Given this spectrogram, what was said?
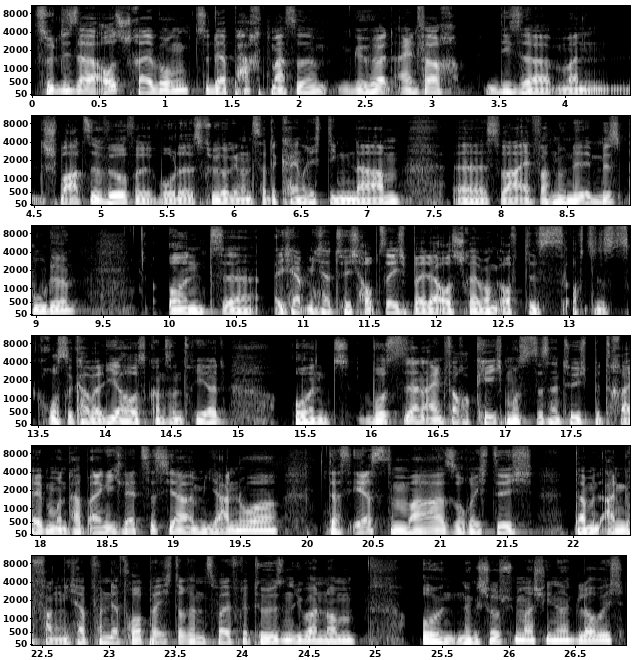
zu dieser Ausschreibung, zu der Pachtmasse gehört einfach dieser man schwarze Würfel wurde es früher genannt. Es hatte keinen richtigen Namen. Äh, es war einfach nur eine Imbissbude. Und äh, ich habe mich natürlich hauptsächlich bei der Ausschreibung auf das, auf das große Kavalierhaus konzentriert und wusste dann einfach, okay, ich muss das natürlich betreiben und habe eigentlich letztes Jahr im Januar das erste Mal so richtig damit angefangen. Ich habe von der Vorpächterin zwei Fritteusen übernommen und eine Geschirrspülmaschine, glaube ich.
